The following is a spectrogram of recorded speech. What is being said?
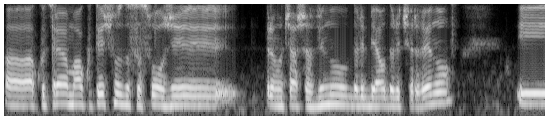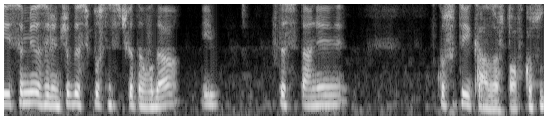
А, ако трябва малко течност, да се сложи прямо чаша вино, дали бяло, дали червено. И самия зеленчук да си пусне всичката вода и да си стане вкусотийка. А защо вкуса,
